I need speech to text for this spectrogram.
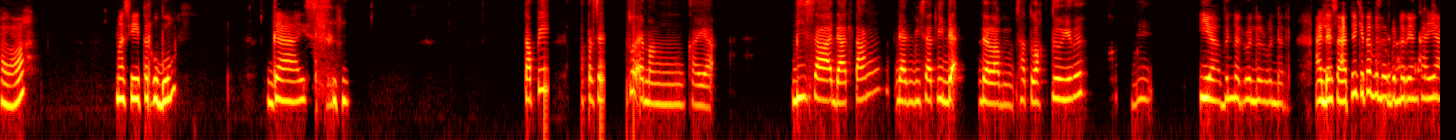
Halo? Masih terhubung? Guys. Tapi percaya itu emang kayak bisa datang dan bisa tidak dalam satu waktu gitu. Iya, bener, bener, bener. Ada saatnya kita bener-bener yang kayak...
